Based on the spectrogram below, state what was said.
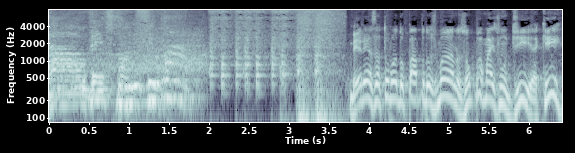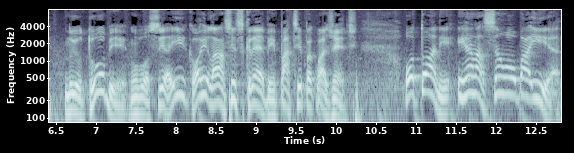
Alves, Silva. Beleza, turma do Papo dos Manos, vamos para mais um dia aqui no YouTube, com você aí, corre lá, se inscreve, participa com a gente. Ô Tony, em relação ao Bahia,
